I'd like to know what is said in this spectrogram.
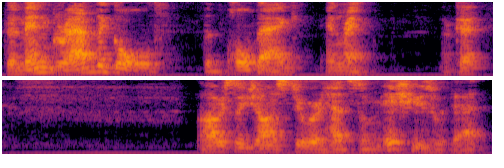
The men grabbed the gold, the whole bag, and ran. Okay? Obviously, John Stewart had some issues with that.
